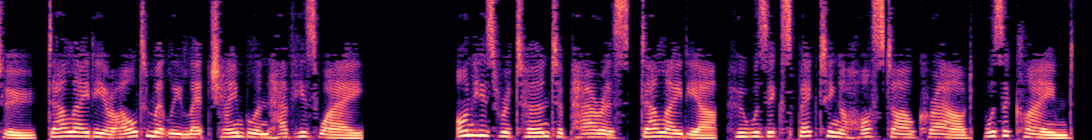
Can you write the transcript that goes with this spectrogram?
to, Daladier ultimately let Chamberlain have his way. On his return to Paris, Daladier, who was expecting a hostile crowd, was acclaimed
